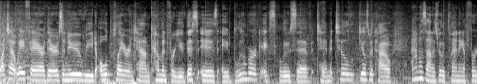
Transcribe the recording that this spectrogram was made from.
Watch out, Wayfair. There's a new read old player in town coming for you. This is a Bloomberg exclusive, Tim. It til- deals with how Amazon is really planning a fur-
